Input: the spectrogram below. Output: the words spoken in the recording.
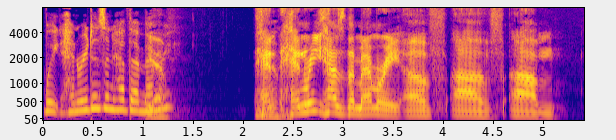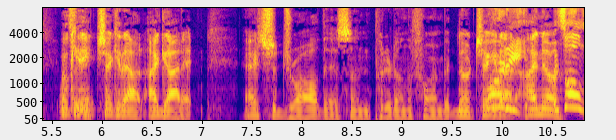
Wait, Henry doesn't have that memory. Hen- Yeah. Henry has the memory of of um. okay, check it out. I got it. I should draw this and put it on the form, but no, check Marty, it out. I know it's all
